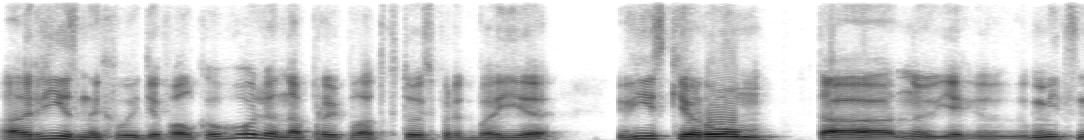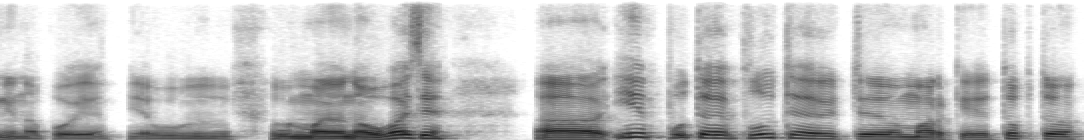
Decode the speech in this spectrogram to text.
різних видів алкоголю, наприклад, хтось придбає віскі, ром та ну, як міцні напої, я маю на увазі, е, і плутають, е, марки. Тобто,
